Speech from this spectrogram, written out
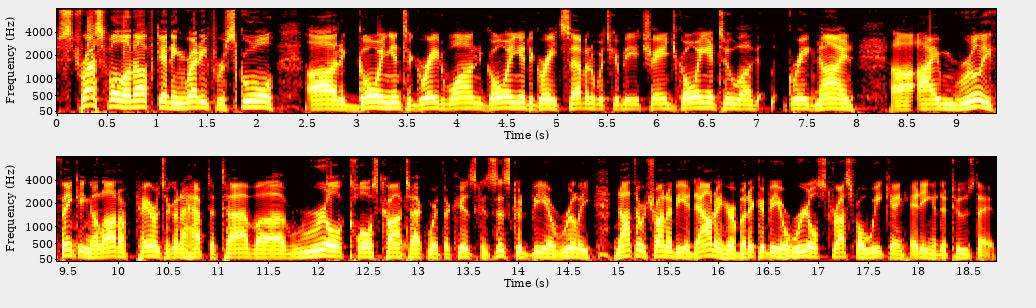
Stressful enough getting ready for school, uh, going into grade one, going into grade seven, which could be a change, going into uh, grade nine. Uh, I'm really thinking a lot of parents are going to have to have a real close contact with their kids because this could be a really, not that we're trying to be a downer here, but it could be a real stressful weekend heading into Tuesday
